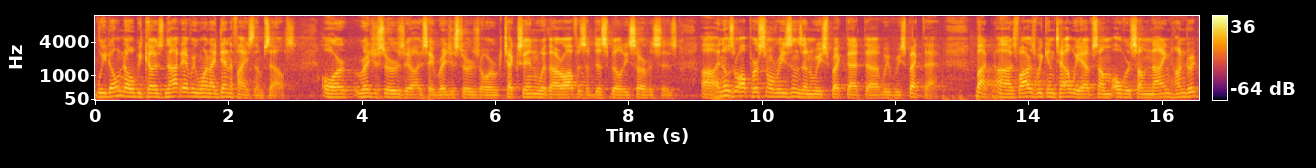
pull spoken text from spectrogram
we don't know because not everyone identifies themselves or registers, I say registers, or checks in with our Office of Disability Services. Uh, And those are all personal reasons, and we respect that, uh, we respect that. But uh, as far as we can tell, we have some, over some 900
